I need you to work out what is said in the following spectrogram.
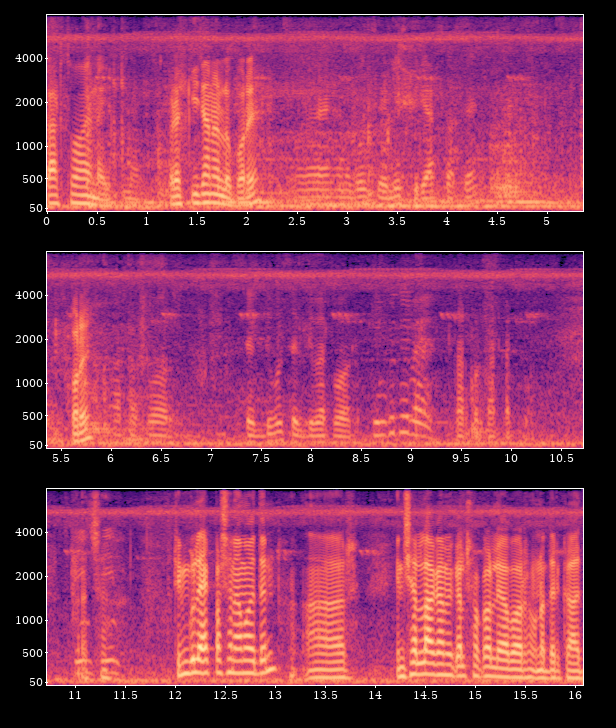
কাঠ হয় নাই। ওরা কি জানালো পরে? পরে? চেক দিব চেক দিবার পর তারপর কাট কাটবো। আচ্ছা। টিনগুলো এক পাশে নামায় দেন আর ইনশাল্লাহ আগামীকাল সকালে আবার ওনাদের কাজ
